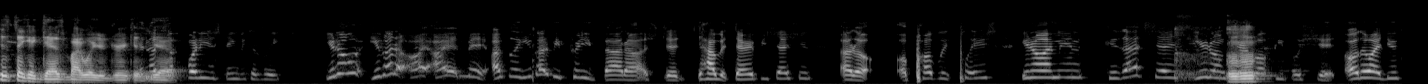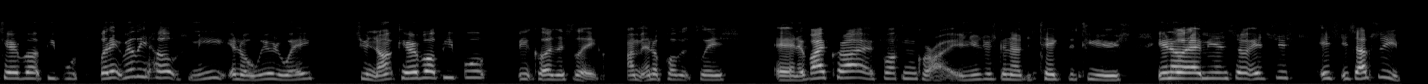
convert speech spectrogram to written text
Just take a guess by what you're drinking. Yeah. the funniest thing because like you know you gotta I, I admit i feel like you gotta be pretty badass to have a therapy session at a, a public place you know what i mean? Because that says you don't care Mhm. about people's shit. Although i do care about people but it really helps me in a weird way to not care about people because it's like i'm in a public place and if i cry i fucking cry and you're just gonna have to take the tears. You know what i mean? So it's just it's it's actually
